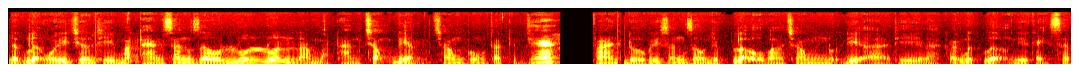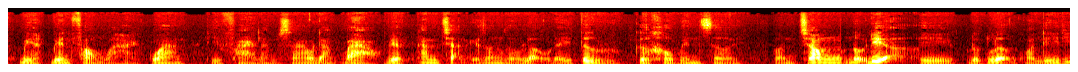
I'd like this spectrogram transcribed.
Lực lượng quản lý thị trường thì mặt hàng xăng dầu luôn luôn là mặt hàng trọng điểm trong công tác kiểm tra. Và đối với xăng dầu nhập lậu vào trong nội địa thì là các lực lượng như cảnh sát biển, biên phòng và hải quan thì phải làm sao đảm bảo việc ngăn chặn cái xăng dầu lậu đấy từ cửa khẩu biên giới. Còn trong nội địa thì lực lượng quản lý thị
